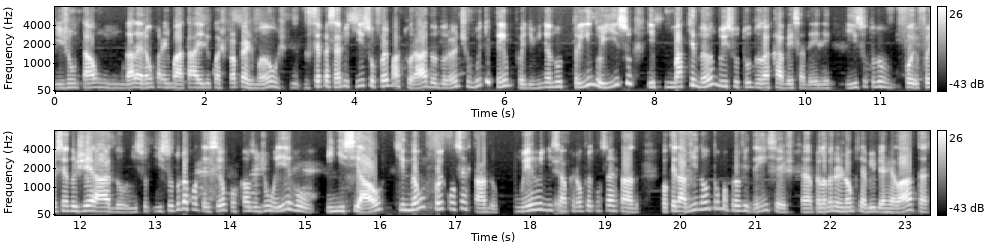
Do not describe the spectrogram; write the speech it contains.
e juntar um galerão para matar ele com as próprias mãos. Você percebe que isso foi maturado durante muito tempo, ele vinha nutrindo isso e maquinando isso tudo na cabeça dele, e isso tudo foi, foi sendo gerado, isso, isso tudo aconteceu por causa de um erro inicial que não foi consertado um erro inicial é. que não foi consertado. Porque Davi não toma providências, é, pelo menos não que a Bíblia relata,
